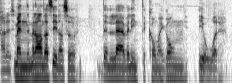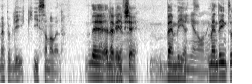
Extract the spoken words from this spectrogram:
Ja. Men, men å andra sidan så det lär väl inte komma igång i år med publik gissar man väl. Det, Nej, eller det i och för sig, vem vet. Ingen aning. Men det är, inte,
